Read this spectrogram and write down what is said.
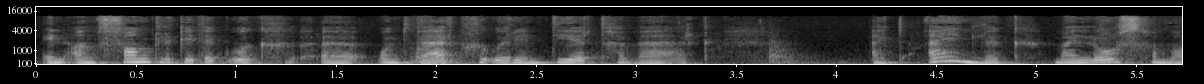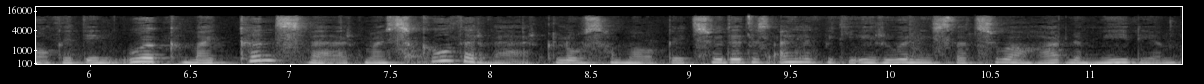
en aanvanklik het ek ook uh, ontwerp georiënteerd gewerk uiteindelik my losgemaak het en ook my kunswerk, my skilderwerk losgemaak het. So dit is eintlik bietjie ironies dat so 'n harde medium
